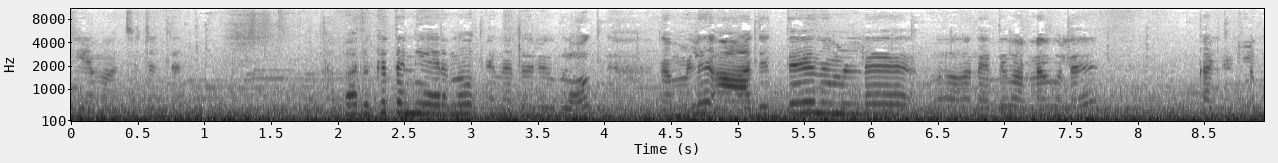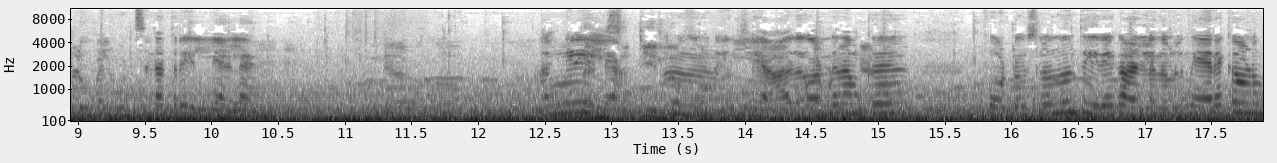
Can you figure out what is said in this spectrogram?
ചെയ്യാൻ വാങ്ങിച്ചിട്ടുണ്ട്. അപ്പോൾ അതൊക്കെ തന്നെയായിരുന്നു ഇന്നത്തെ ഒരു വ്ളോഗ് നമ്മൾ ആദ്യത്തെ നമ്മളുടെ നേരത്തെ പറഞ്ഞ പോലെ കണ്ടിട്ടുള്ള ബ്ലൂബെൽ വുഡ്സിന്റെ അത്ര ഇല്ല അല്ലേ? അങ്ങനെയില്ല ഇല്ല, ഇല്ല അതുകൊണ്ട് നമുക്ക് ഫോട്ടോസിലൊന്നും തീരെ കാണില്ല. നമ്മൾ നേരെ കാണുമ്പോൾ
